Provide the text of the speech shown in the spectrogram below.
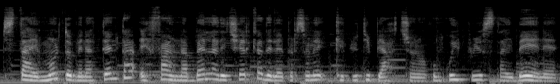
stai molto bene attenta e fai una bella ricerca delle persone che più ti piacciono, con cui più stai bene.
